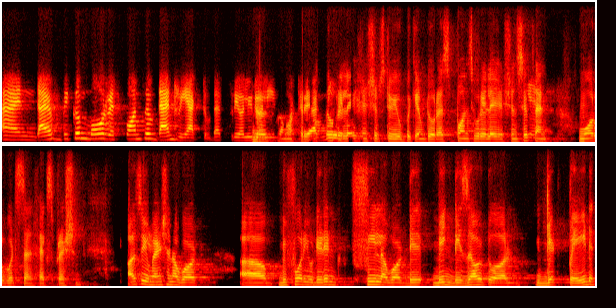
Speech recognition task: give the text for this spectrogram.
and i have become more responsive than reactive that's really really Good. From important reactive relationships to you became to responsive relationships Yes. and more good self-expression. Also, you Yes. mentioned about uh, before you didn't feel about de- being deserved to earn, get paid,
